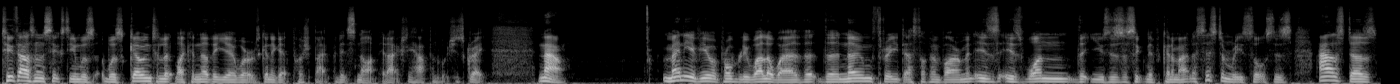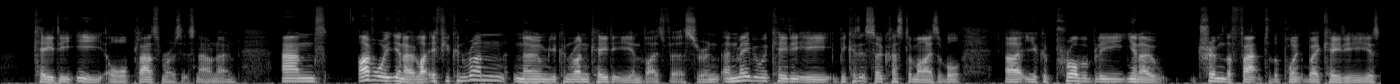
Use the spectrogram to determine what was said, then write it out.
2016 was was going to look like another year where it was going to get pushed back, but it's not. It actually happened, which is great. Now, many of you are probably well aware that the GNOME 3 desktop environment is is one that uses a significant amount of system resources, as does KDE or Plasma as it's now known, and I've always, you know, like if you can run GNOME, you can run KDE and vice versa. And, and maybe with KDE, because it's so customizable, uh, you could probably, you know, trim the fat to the point where KDE is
